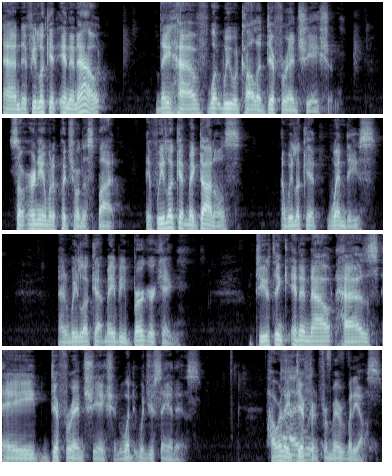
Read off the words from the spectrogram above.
And if you look at In-N-Out, they have what we would call a differentiation. So, Ernie, I'm going to put you on the spot. If we look at McDonald's and we look at Wendy's and we look at maybe Burger King, do you think In-N-Out has a differentiation? What would you say it is? How are they I different would from everybody else?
